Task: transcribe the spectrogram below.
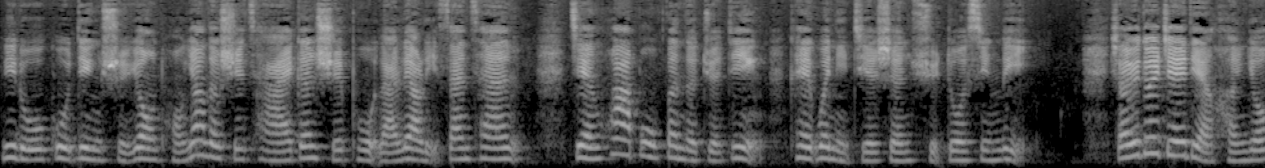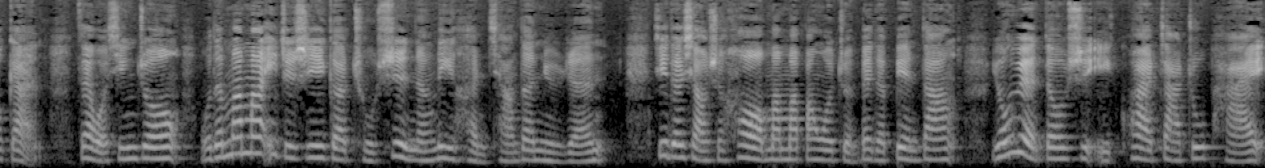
例如，固定使用同样的食材跟食谱来料理三餐，简化部分的决定，可以为你节省许多心力。小鱼对这一点很有感，在我心中，我的妈妈一直是一个处事能力很强的女人。记得小时候，妈妈帮我准备的便当，永远都是一块炸猪排、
